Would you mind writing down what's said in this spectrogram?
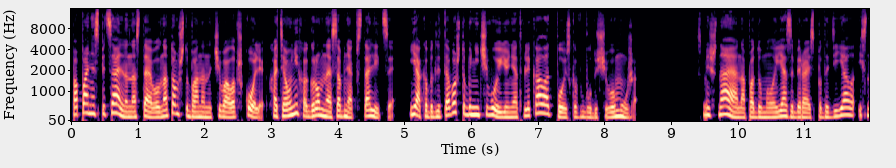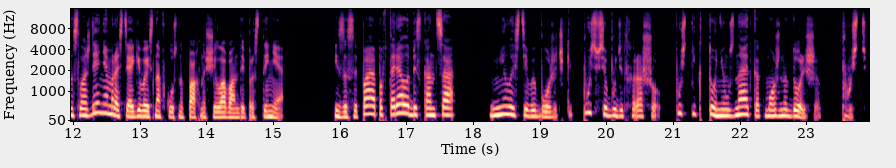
Папаня специально настаивал на том, чтобы она ночевала в школе, хотя у них огромный особняк в столице, якобы для того, чтобы ничего ее не отвлекало от поисков будущего мужа. Смешная она подумала я, забираясь под одеяло и с наслаждением растягиваясь на вкусно пахнущей лавандой простыне. И засыпая, повторяла без конца «Милостивый божечки, пусть все будет хорошо, пусть никто не узнает как можно дольше, пусть».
